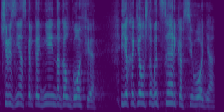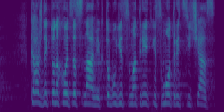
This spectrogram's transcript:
через несколько дней на Голгофе. И я хотел, чтобы церковь сегодня, каждый, кто находится с нами, кто будет смотреть и смотрит сейчас,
